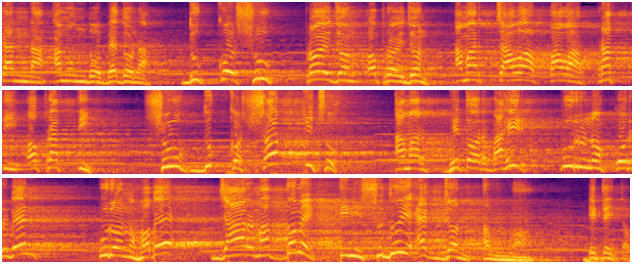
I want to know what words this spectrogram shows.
কান্না, আনন্দ, বেদনা, দুঃখ, সুখ, প্রয়োজন, অপ্রয়োজন, আমার চাওয়া, পাওয়া, প্রাপ্তি, অপ্রাপ্তি, সুখ, দুঃখ সব কিছু আমার ভিতর বাহির পূর্ণ করবেন, পূরণ হবে, যার মাধ্যমে তিনি শুধুই একজন আল্লাহ। এটাই তো।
